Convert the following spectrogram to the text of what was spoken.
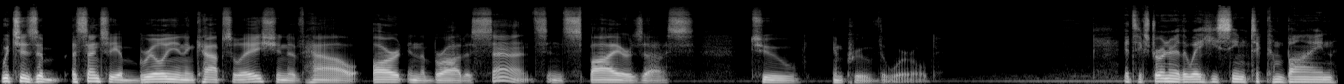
which is a, essentially a brilliant encapsulation of how art in the broadest sense inspires us to improve the world it's extraordinary the way he seemed to combine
